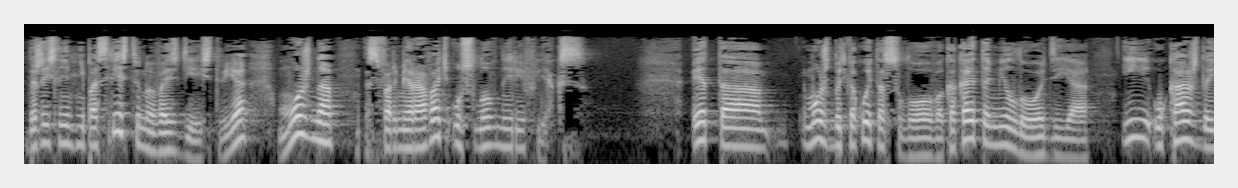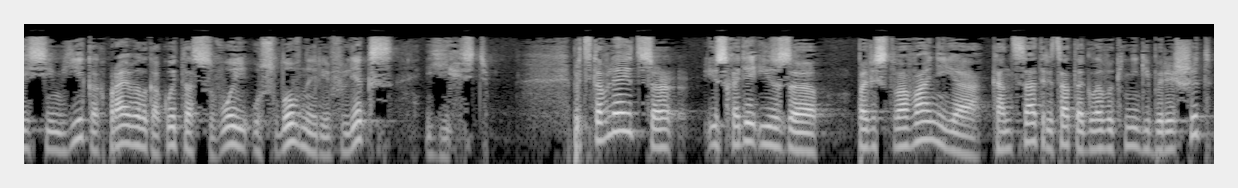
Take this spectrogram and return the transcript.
даже если нет непосредственного воздействия, можно сформировать условный рефлекс. Это может быть какое-то слово, какая-то мелодия, и у каждой семьи, как правило, какой-то свой условный рефлекс есть. Представляется, исходя из э, повествования конца 30 главы книги Берешит,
